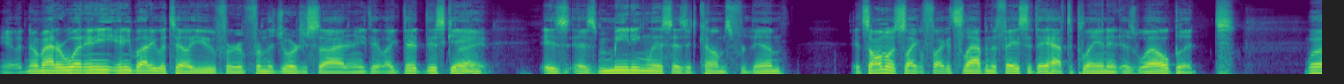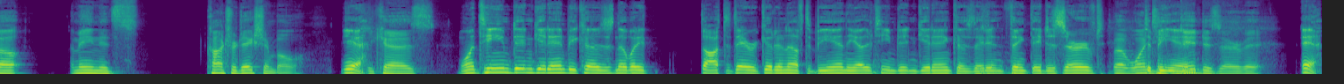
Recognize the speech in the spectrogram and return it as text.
You know, no matter what any anybody would tell you for from the Georgia side or anything like that, this game Right. is as meaningless as it comes for them. It's almost like a fucking slap in the face that they have to play in it as well. But Well, I mean, it's contradiction bowl yeah, because one team didn't get in because nobody thought that they were good enough to be in. The other team didn't get in because they didn't think they deserved. but one To be team in. did deserve it. Yeah.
